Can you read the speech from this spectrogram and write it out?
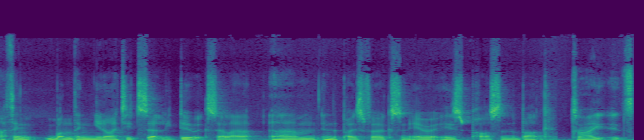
I think one thing United certainly do excel at um, in the post Ferguson era is passing the buck. Ty, it's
